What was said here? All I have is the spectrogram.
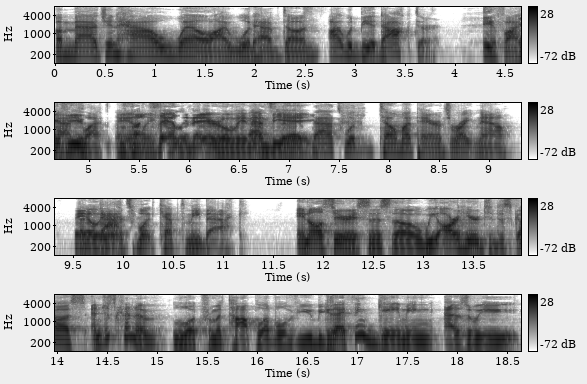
imagine how well I would have done. I would be a doctor if I If had you- Flat Stanley. Flat Stanley, they're only an That's the- that's what. Tell my parents right now. that that's what kept me back. in all seriousness, though, we are here to discuss and just kind of look from a top level view because I think gaming, as we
